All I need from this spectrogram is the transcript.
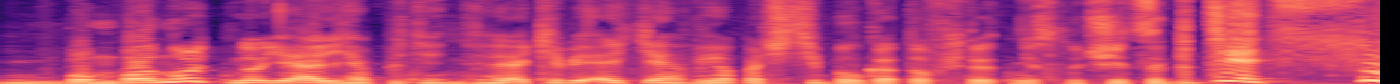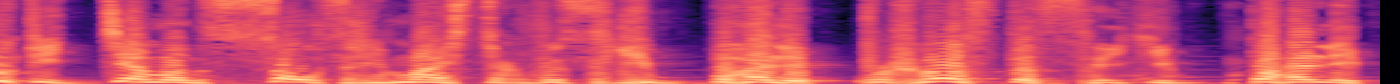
бомбануть, но я, я, я, я, я- я почти был готов, что это не случится. Где, суки, Демон Souls ремастер? Вы заебали, просто заебали,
